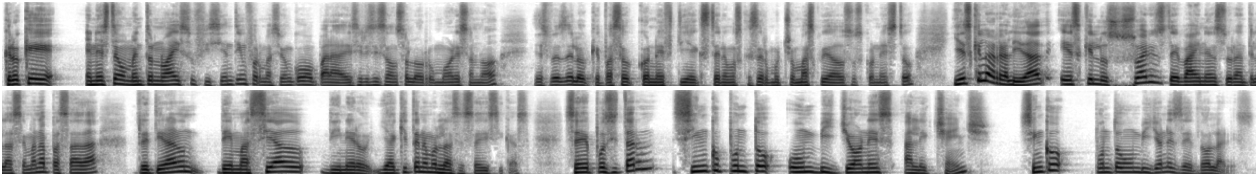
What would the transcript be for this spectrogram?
Creo que en este momento no hay suficiente información como para decir si son solo rumores o no. Después de lo que pasó con FTX tenemos que ser mucho más cuidadosos con esto. Y es que la realidad es que los usuarios de Binance durante la semana pasada retiraron demasiado dinero. Y aquí tenemos las estadísticas. Se depositaron 5.1 billones al exchange. 5.1 billones de dólares.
